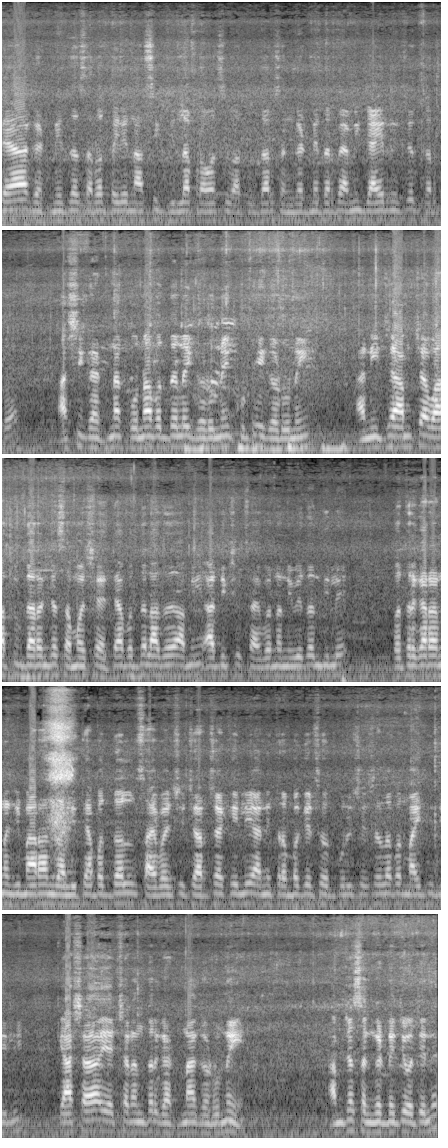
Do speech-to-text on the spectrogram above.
त्या घटनेचा सर्वात पहिले नाशिक जिल्हा प्रवासी वाहतूकदार संघटनेतर्फे आम्ही जाहीर निषेध करतो. अशी घटना कोणाबद्दलही घडू नये कुठेही घडू नये. आणि ज्या आमच्या वाहतूकदारांच्या समस्या आहेत त्याबद्दल आज आम्ही अधीक्षक साहेबांना निवेदन दिले. पत्रकारांना जी मारहाण झाली त्याबद्दल साहेबांशी चर्चा केली आणि त्र्यंबकेश्वर पोलीस स्टेशनला पण माहिती दिली की अशा याच्यानंतर घटना घडू नये. आमच्या संघटनेच्या वतीने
